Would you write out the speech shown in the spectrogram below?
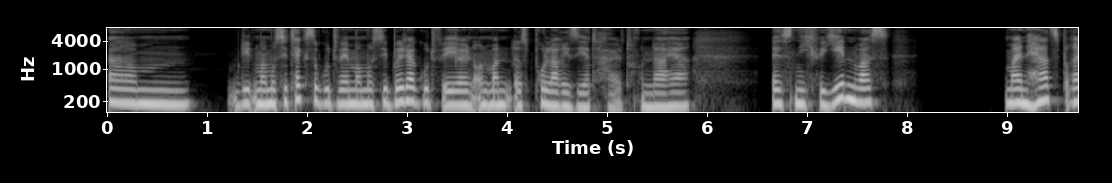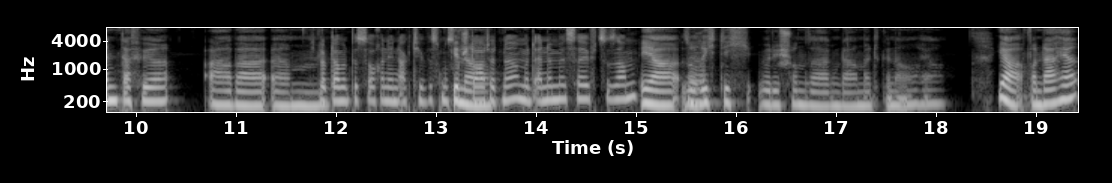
Ähm, die, man muss die Texte gut wählen, man muss die Bilder gut wählen und man es polarisiert halt. Von daher ist nicht für jeden was. Mein Herz brennt dafür, Aber ähm, ich glaube, damit bist du auch in den Aktivismus genau. gestartet, ne? Mit Animal Safe zusammen. Ja, so Ja. richtig würde ich schon sagen damit, genau, ja. Ja, von daher,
